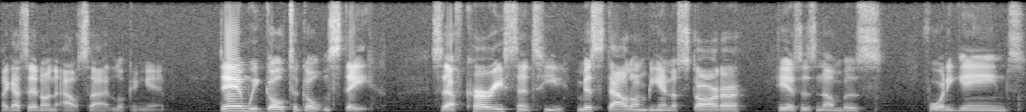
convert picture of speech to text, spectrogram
like I said, on the outside looking in. Then we go to Golden State. Steph Curry, since he missed out on being a starter, here's his numbers 40 games,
